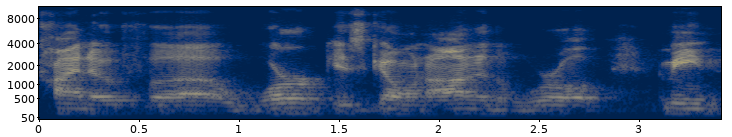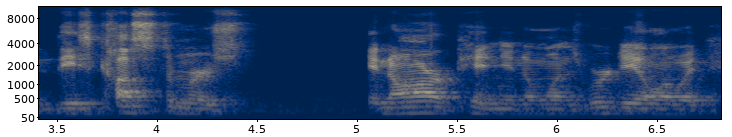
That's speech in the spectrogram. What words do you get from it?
kind of uh, work is going on in the world. I mean, these customers, in our opinion, the ones we're dealing with,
